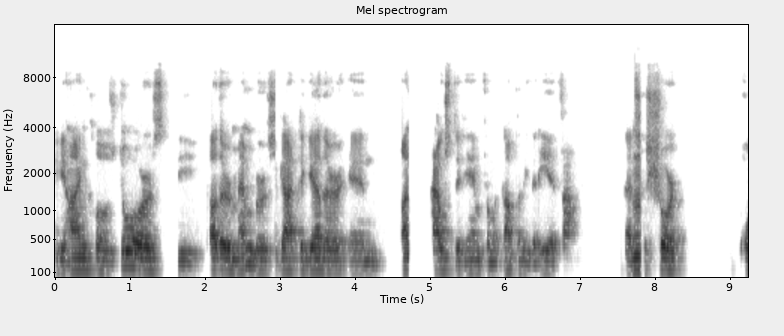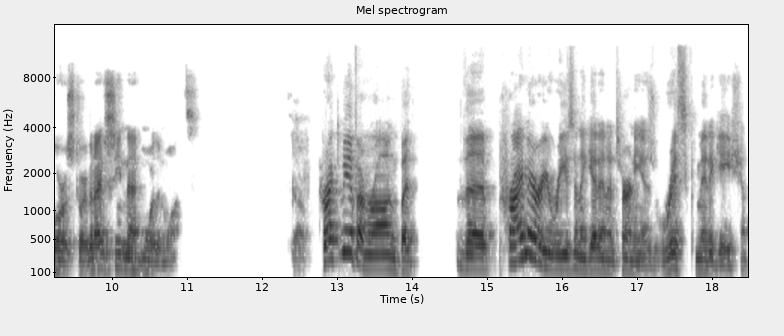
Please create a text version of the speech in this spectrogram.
behind closed doors, the other members got together and ousted him from a company that he had found. That's mm. the short horror story, but I've seen that more than once. So. Correct me if I'm wrong, but the primary reason to get an attorney is risk mitigation.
